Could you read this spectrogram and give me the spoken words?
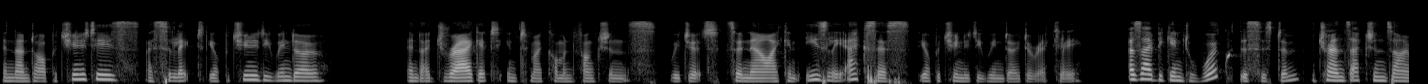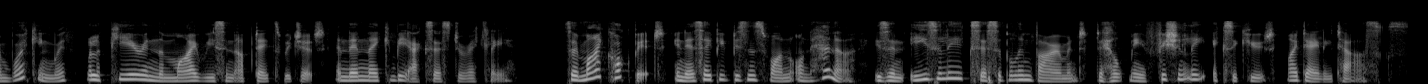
and under opportunities, I select the opportunity window and I drag it into my Common Functions widget. So now I can easily access the opportunity window directly. As I begin to work with the system, the transactions I'm working with will appear in the My Recent Updates widget, and then they can be accessed directly. So my cockpit in SAP Business One on HANA is an easily accessible environment to help me efficiently execute my daily tasks.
